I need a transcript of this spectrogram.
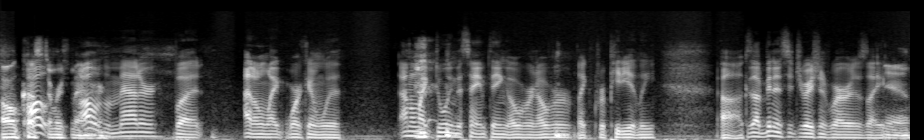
All customers all, matter. All of them matter, but I don't like working with. I don't like doing the same thing over and over, like repeatedly. Uh, because I've been in situations where it's like, Yeah.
